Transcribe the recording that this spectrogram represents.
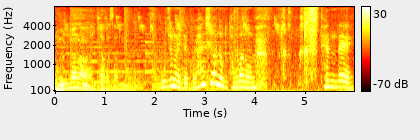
얼마나 있다가 싸는 거예요? 오줌은 이제 거의 한 시간 정도 담가 놓으면 되는데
